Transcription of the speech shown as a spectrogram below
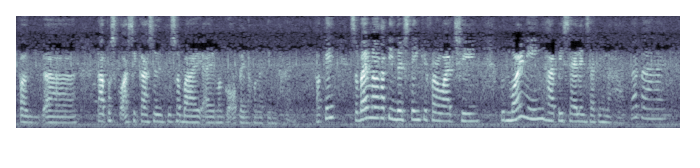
pag ah, tapos ko asikaso dito sa bahay ay mag-open ako ng tindahan. Okay? So, bye mga katinders. Thank you for watching. Good morning. Happy selling sa ating lahat. Bye-bye.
